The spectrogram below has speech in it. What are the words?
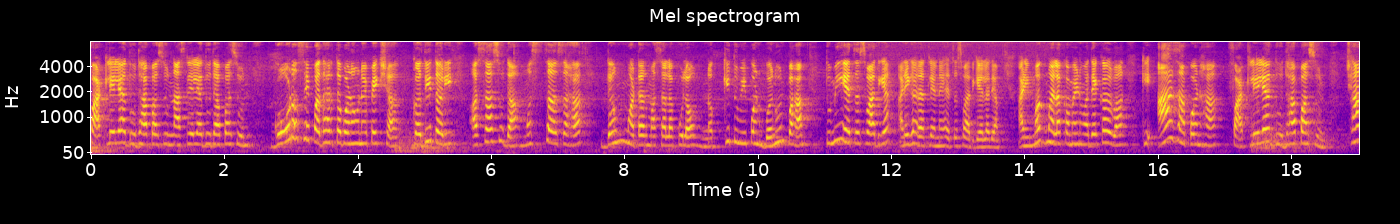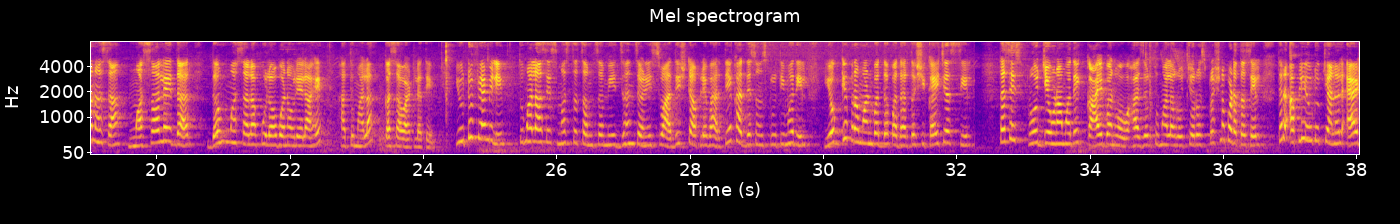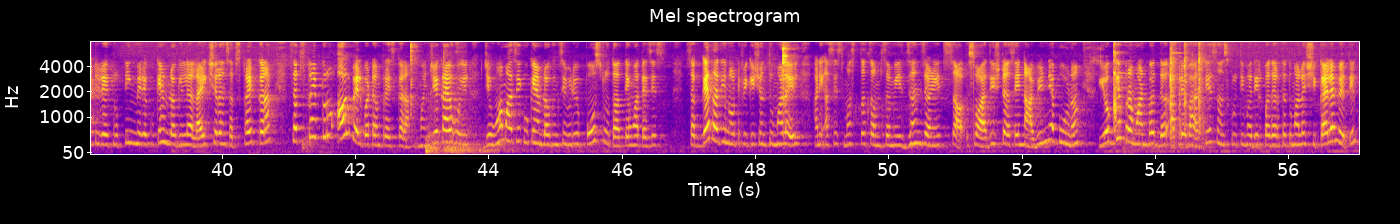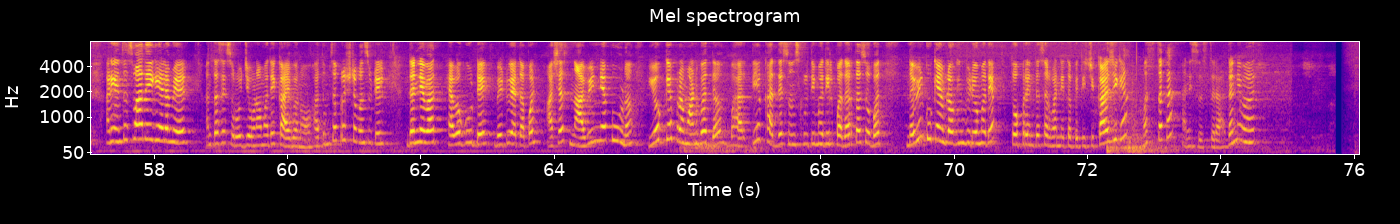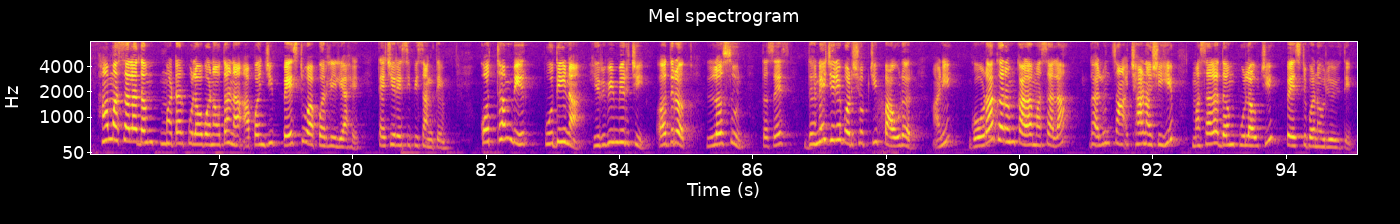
फाटलेल्या दुधापासून नासलेल्या दुधापासून गोड असे पदार्थ बनवण्यापेक्षा कधीतरी असा सुद्धा मस्त असा हा दम मटार मसाला पुलाव नक्की तुम्ही पण बनवून पहा. तुम्ही याचा स्वाद घ्या आणि घरातल्यांना ह्याचा स्वाद घ्यायला द्या. आणि मग मला कमेंटमध्ये कळवा की आज आपण हा फाटलेल्या दुधापासून छान असा मसालेदार दम मसाला पुलाव बनवलेला आहे. हा तुम्हाला कसा वाटला ते. यूट्यूब फॅमिली तुम्हाला असेच मस्त चमचमीत झणझणीत स्वादिष्ट आपल्या भारतीय खाद्यसंस्कृतीमधील योग्य प्रमाणबद्ध पदार्थ शिकायचे असतील तसेच रोज जेवणामध्ये काय बनवावं? हा जर तुम्हाला रोजच्या रोज प्रश्न पडत असेल तर आपले यूट्यूब चॅनल ॲड डिरेक्ट रुटीन मेरे कुकॅम ब्लॉगिंगला लाईक शेअर आणि सबस्क्राईब करा. सबस्क्राईब करून ऑल बेल बटन प्रेस करा. म्हणजे काय होईल जेव्हा माझे कुकॅम ब्लॉगिंगचे व्हिडिओ पोस्ट होतात तेव्हा त्याचे सगळ्यात आधी नोटिफिकेशन तुम्हाला येईल आणि असेच मस्त चमचमीत झणझणीत सा स्वादिष्ट असे नाविन्यपूर्ण योग्य प्रमाणबद्ध आपल्या भारतीय संस्कृतीमधील पदार्थ तुम्हाला शिकायला मिळतील आणि यांचा स्वादही घ्यायला मिळेल. आणि तसेच रोज जेवणामध्ये काय बनवावं हा तुमचा प्रश्न पण सुटेल. धन्यवाद. हॅव अ गुड डे भेटूयात आपण अशाच नाविन्यपूर्ण योग्य प्रमाणबद्ध भारतीय खाद्य संस्कृतीमधील पदार्थासोबत नवीन कुकिंग ब्लॉगिंग व्हिडिओमध्ये तोपर्यंत सर्वांनी तब्येतीची काळजी घ्या. मस्त का आणि स्वस्त राहा. धन्यवाद. हा मसाला दम मटार पुलाव बनवताना आपण जी पेस्ट वापरलेली आहे त्याची रेसिपी सांगते. कोथिंबीर पुदिना हिरवी मिरची अद्रक लसूण तसेच धनेजिरे बडशोपची पावडर आणि गोडा गरम काळा मसाला घालून चा छान अशी ही मसाला दम पुलावची पेस्ट बनवली होती.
